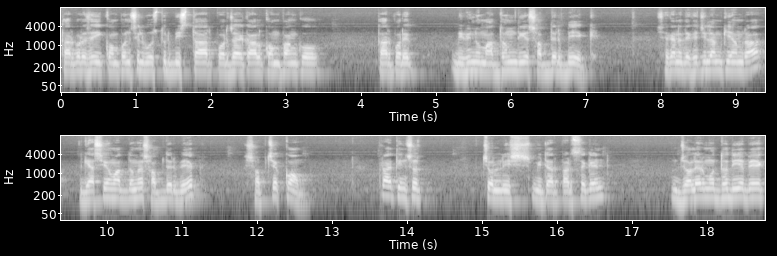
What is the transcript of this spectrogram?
তারপরে সেই কম্পনশীল বস্তুর বিস্তার, পর্যায়কাল, কম্পাঙ্ক, তারপরে বিভিন্ন মাধ্যম দিয়ে শব্দের বেগ। সেখানে দেখেছিলাম কি আমরা, গ্যাসীয় মাধ্যমে শব্দের বেগ সবচেয়ে কম, প্রায় তিনশো চল্লিশ মিটার পার সেকেন্ড। জলের মধ্য দিয়ে বেগ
